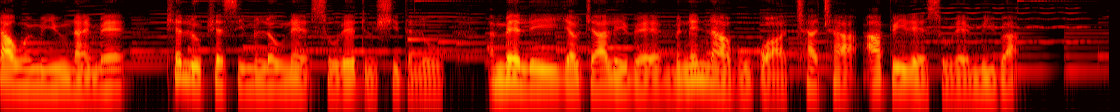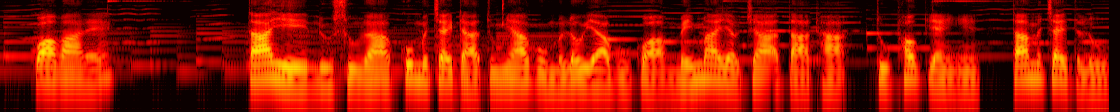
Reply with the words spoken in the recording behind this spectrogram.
တာဝန်မယူနိုင်ပဲ ဖြက်လို့ဖြက်စီးမလုံးနဲ့ဆိုတဲ့သူရှိသလိုအမက်လေးယောက်ျားလေးပဲမနစ်နာဘူးကွာချချအားပေးတယ်ဆိုတဲ့မိဘကွာပါတယ်တားရီလူဆူတာကိုမကြိုက်တာသူများကိုမလုပ်ရဘူးကွာမိမယောက်ျားအသာထားသူဖောက်ပြန်ရင်တားမကြိုက်တယ်လို့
